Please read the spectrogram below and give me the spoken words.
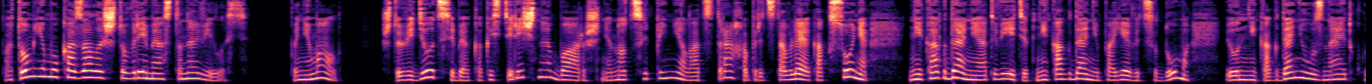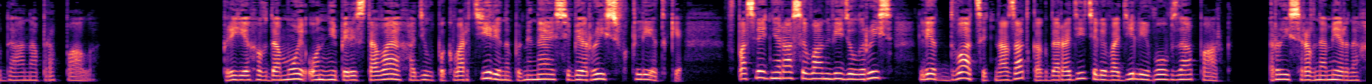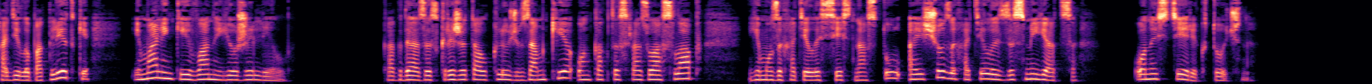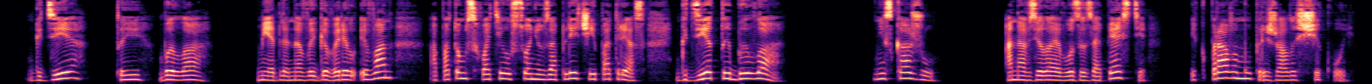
Потом ему казалось, что время остановилось. Понимал, что ведет себя как истеричная барышня, но цепенел от страха, представляя, как Соня никогда не ответит, никогда не появится дома, и он никогда не узнает, куда она пропала. Приехав домой, он, не переставая, ходил по квартире, напоминая себе рысь в клетке. В последний раз Иван видел рысь лет двадцать назад, когда родители водили его в зоопарк. Рысь равномерно ходила по клетке, и маленький Иван ее жалел. Когда заскрежетал ключ в замке, он как-то сразу ослаб, ему захотелось сесть на стул, а еще захотелось засмеяться. Он истерик точно. «Где ты была?» — медленно выговорил Иван, а потом схватил Соню за плечи и потряс. «Где ты была?» «Не скажу». Она взяла его за запястье и к правому прижалась щекой.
